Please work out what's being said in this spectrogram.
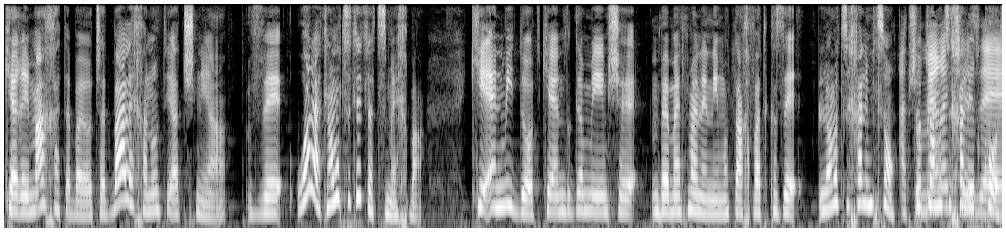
כי הרי מה אחת הבעיות? שאת באה לחנות יד שנייה, ווואלה, את לא מוצאת את עצמך בה. כי אין מידות, כי אין דגמים שבאמת מעניינים אותך, ואת כזה לא מצליחה למצוא, פשוט לא מצליחה שזה- לרכוש.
